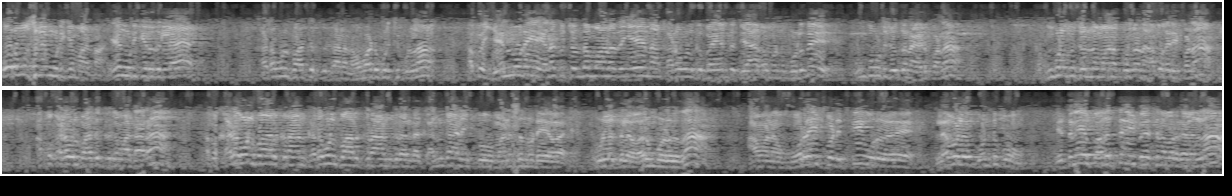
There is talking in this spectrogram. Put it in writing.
ஒரு முஸ்லீம் குடிக்க மாட்டான். ஏன் குடிக்கிறது இல்ல கடவுள் பார்த்துட்டு இருக்கான. நம்ம பாட்டு குடிச்சுக்கலாம் அப்ப என்னுடைய எனக்கு சொந்தமானதையே நான் கடவுளுக்கு பயந்து தியாகம் பண்ணும் பொழுது உங்க வீட்டு சொத்தை நான் எடுப்பேனா? உங்களுக்கு சொந்தமான பொண்ணை நான் அபகரிப்பேனா? அப்ப கடவுள் பார்த்துட்டு இருக்க மாட்டாரா? அப்ப கடவுள் பார்க்கிறான் கடவுள் பார்க்கிறான்ங்கிற அந்த கண்காணிப்பு மனுஷனுடைய உள்ளத்துல வரும்பொழுதுதான் அவனை முறைப்படுத்தி ஒரு லெவலுக்கு கொண்டு போகும். எத்தனையோ பகத்திரி பேசினவர்கள் எல்லாம்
